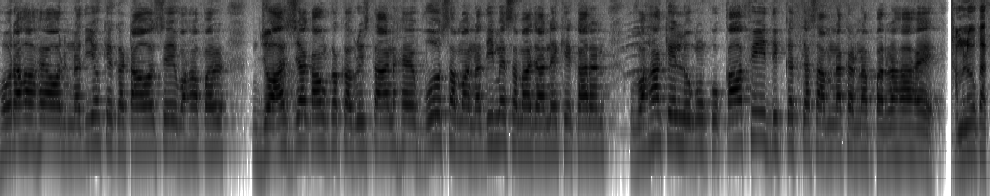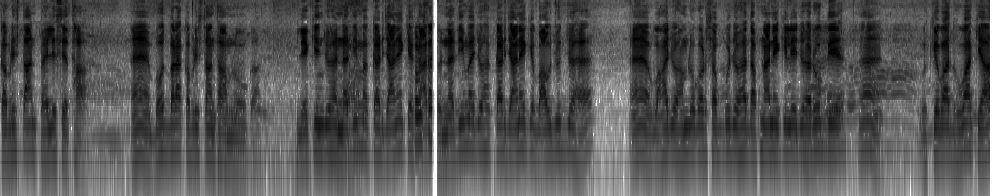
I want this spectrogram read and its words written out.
हो रहा है और नदियों के कटाव से वहाँ पर जो आजा गाँव का कब्रिस्तान है वो समा नदी में समा जाने के कारण वहाँ के लोगों को काफ़ी दिक्कत का सामना करना पड़ रहा है। हम लोगों का कब्रिस्तान पहले से था हैं बहुत बड़ा कब्रिस्तान था हम लोगों का। लेकिन जो है नदी में कट जाने के कारण नदी में जो है कट जाने के बावजूद जो है हैं, वहाँ जो हम लोग और सबको जो है दफनाने के लिए जो है रोक दिए, हैं। उसके बाद हुआ क्या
